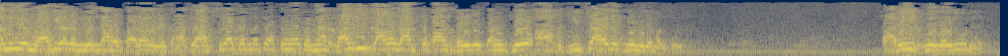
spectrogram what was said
امیر معاویہ رضی اللہ تعالیٰ نے کہا کہ آپ سلا کرنا چاہتے ہیں تو میں خالی کاغذ آپ کے پاس بھیج دیتا ہوں جو آپ جی چاہے لکھنے مجھے منظور ہے۔ تاریخ میں موجود ہے۔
